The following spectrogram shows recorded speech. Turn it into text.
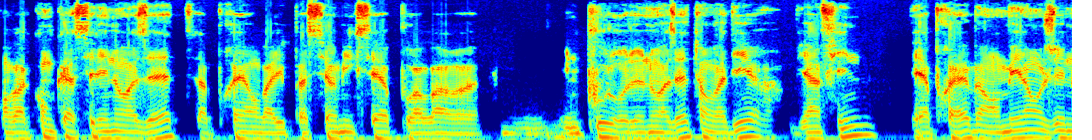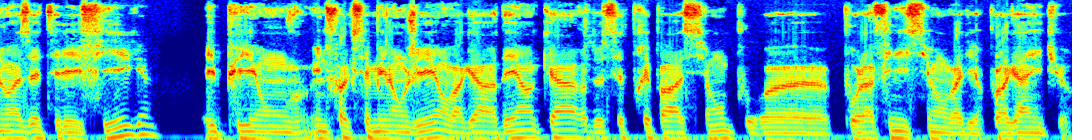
On va concasser les noisettes. Après, on va les passer au mixeur pour avoir euh, une poudre de noisettes, on va dire, bien fine. Et après, ben, on mélange les noisettes et les figues. Et puis, une fois que c'est mélangé, on va garder un quart de cette préparation pour euh, pour la finition, on va dire, pour la garniture.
